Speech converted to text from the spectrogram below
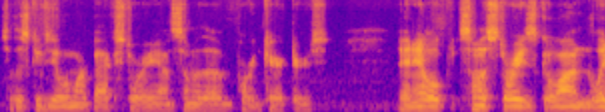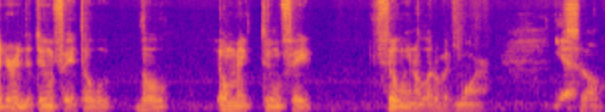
So this gives you a little more backstory on some of the important characters, and it'll some of the stories go on later into Doom Fate. They'll they'll it'll make Doom Fate fill in a little bit more. yeah, So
